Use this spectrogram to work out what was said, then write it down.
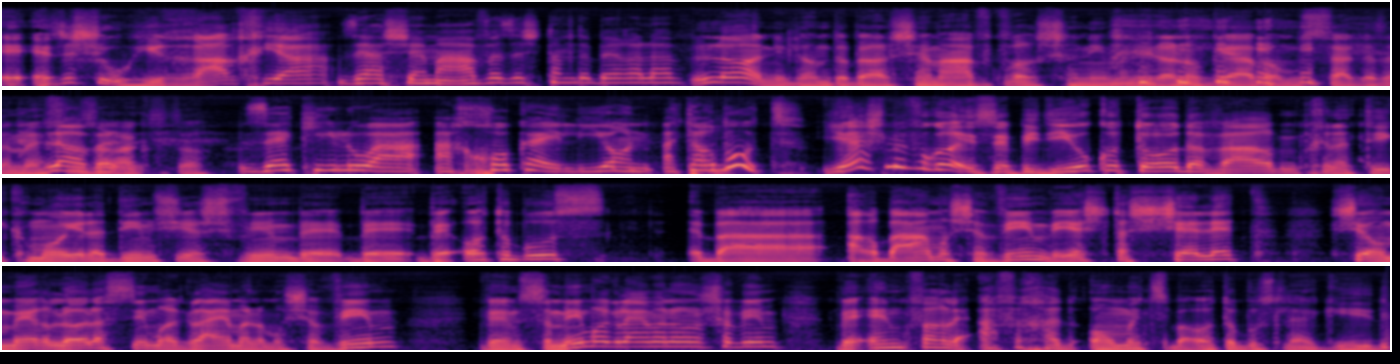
איזושהי היררכיה זה השם האב הזה שאתה מדבר עליו? לא, אני לא מדבר על שם האב כבר שנים, אני לא נוגע במושג הזה, מאיפה לא, זרקת אותו? זה כאילו החוק העליון, התרבות. יש מבוגרים, זה בדיוק אותו דבר מבחינתי כמו ילדים שיושבים ב- ב- באוטובוס בארבעה מושבים ויש את השלט שאומר לא לשים רגליים על המושבים, והם שמים רגליים על המושבים, ואין כבר לאף אחד אומץ באוטובוס להגיד,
